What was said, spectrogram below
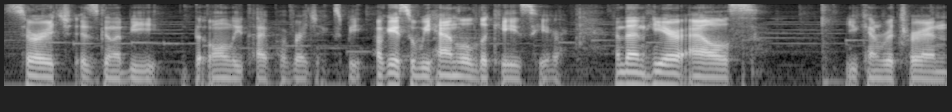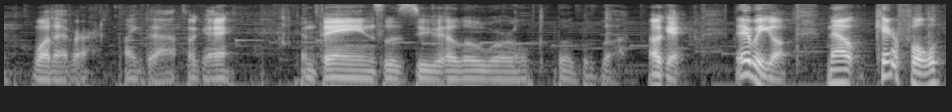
search is gonna be the only type of regexp. Okay, so we handle the case here. And then here else, you can return whatever, like that, okay? Contains, let's do hello world, blah, blah, blah. Okay, there we go. Now, careful,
